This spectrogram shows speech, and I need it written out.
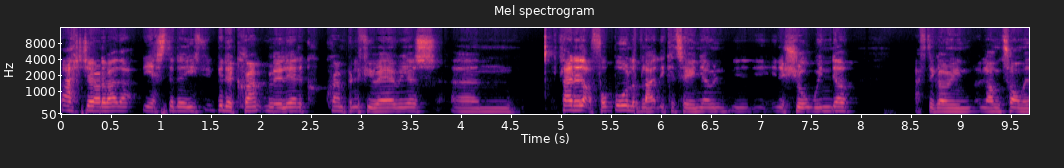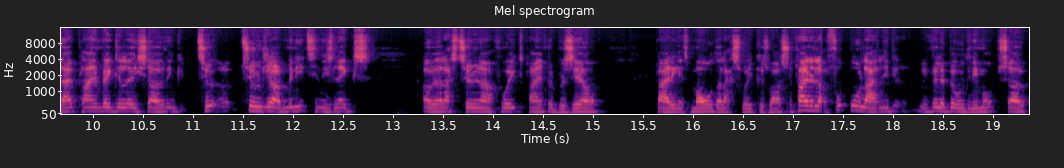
I asked Gerrard about that yesterday. A bit of cramp, really. Had a cramp in a few areas. Um, he played a lot of football of lately, Coutinho, in, in a short window after going a long time without playing regularly. So I think two, 200 minutes in his legs over the last two and a half weeks playing for Brazil. Played against Molde last week as well. So he played a lot of football lately with Villa building him up. So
